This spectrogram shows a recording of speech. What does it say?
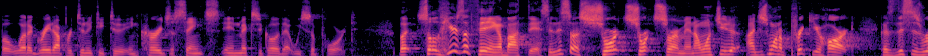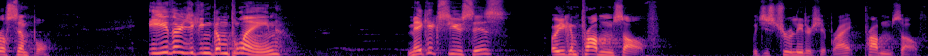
But what a great opportunity to encourage the saints in Mexico that we support. But so here's the thing about this, and this is a short, short sermon. I want you to, I just want to prick your heart because this is real simple. Either you can complain make excuses, or you can problem solve, which is true leadership, right? Problem solve.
